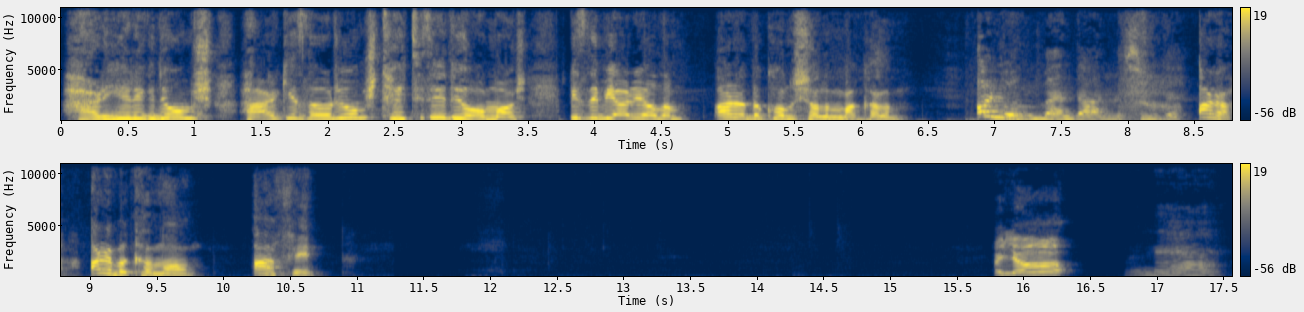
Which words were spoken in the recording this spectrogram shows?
Her yere gidiyormuş. Herkes arıyormuş. Tehdit ediyormuş. Biz de bir arayalım. Arada konuşalım bakalım. Arıyorum ben de anne şimdi. Ara. Ara bakalım oğlum. Aferin. Alo. Ne?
